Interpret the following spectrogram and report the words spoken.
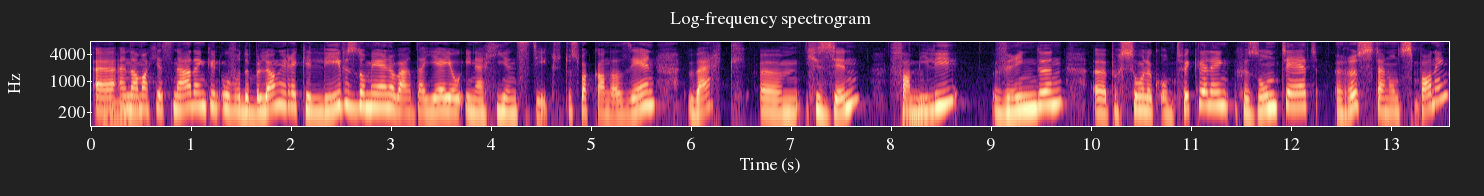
Eh, En dan mag je eens nadenken over de belangrijke levensdomeinen waar dat jij jouw energie in steekt. Dus wat kan dat zijn? Werk, ehm, gezin, familie, vrienden, eh, persoonlijke ontwikkeling, gezondheid, rust en ontspanning.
